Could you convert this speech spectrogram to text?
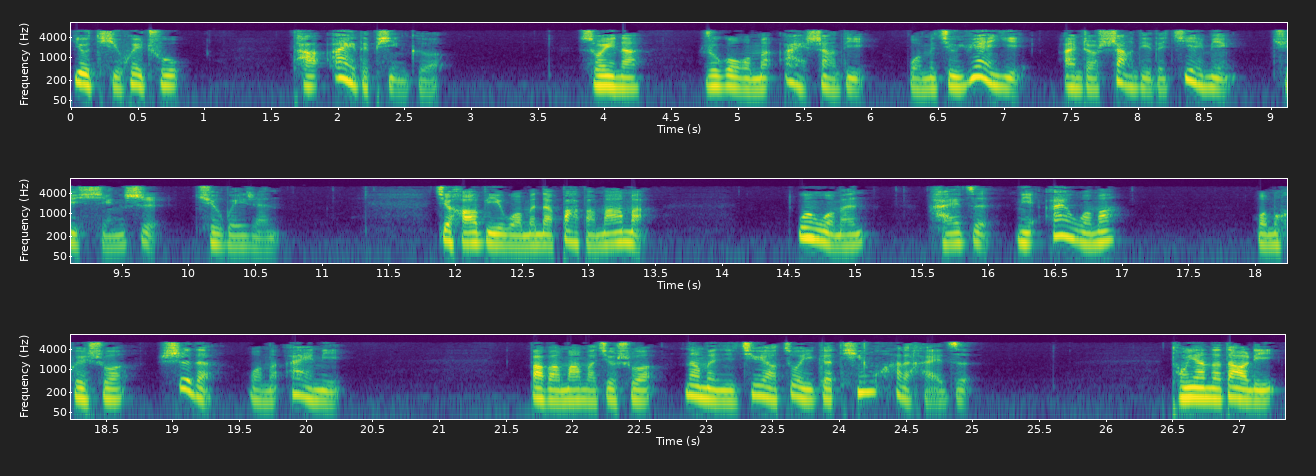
又体会出他爱的品格。所以呢，如果我们爱上帝，我们就愿意按照上帝的诫命去行事、去为人。就好比我们的爸爸妈妈问我们：“孩子，你爱我吗？”我们会说：“是的，我们爱你。”爸爸妈妈就说：“那么你就要做一个听话的孩子。”同样的道理，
